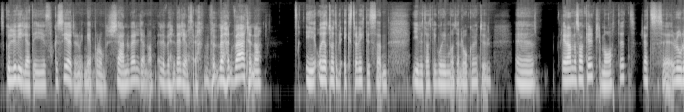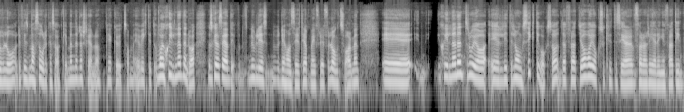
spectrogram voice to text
skulle vilja att EU fokuserade mer på de kärnväljarna, eller väljarna säger jag, värdena. I, och jag tror att det blir extra viktigt sen, givet att vi går in mot en lågkonjunktur. Eh, flera andra saker, klimatet, rätts, eh, rule of law, det finns massa olika saker, men det där ska jag ändå peka ut som är viktigt. Och vad är skillnaden då? Jag skulle säga, nu blir, nu blir Hans irriterad på mig för det är för långt svar, men eh, skillnaden tror jag är lite långsiktig också, därför att jag har ju också kritiserat den förra regeringen för att, in,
